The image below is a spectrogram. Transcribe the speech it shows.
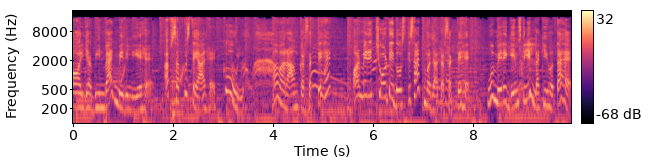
और यह बीन बैग मेरे लिए है। अब सब कुछ तैयार है। कूल अब आराम कर सकते हैं और मेरे छोटे दोस्त के साथ मज़ा कर सकते हैं। वो मेरे गेम्स के लिए लकी होता है।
